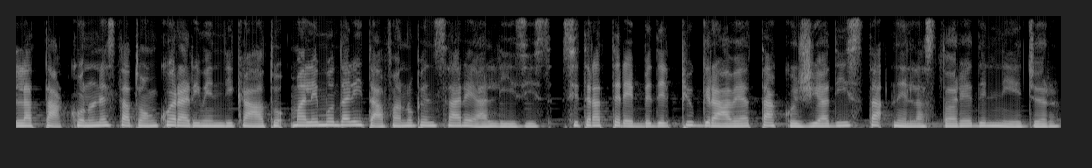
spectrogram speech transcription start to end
L'attacco non è stato ancora rivendicato, ma le modalità fanno pensare all'ISIS. Si tratterebbe del più grave attacco jihadista nella storia del Niger.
